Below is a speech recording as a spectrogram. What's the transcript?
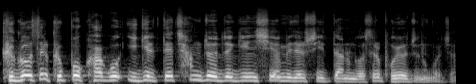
그것을 극복하고 이길 때 창조적인 시험이 될 수 있다는 것을 보여주는 거죠.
